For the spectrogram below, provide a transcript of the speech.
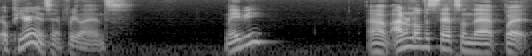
appearance at Freelance. Maybe? Um, I don't know the stats on that, but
